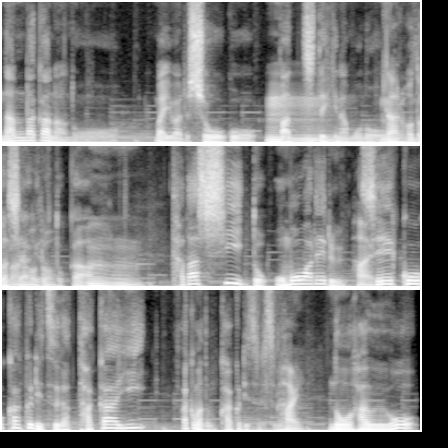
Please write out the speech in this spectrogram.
何らかのあの、まあ、いわゆる称号うんバッジ的なものを差し上げるとか、うんうん。正しいと思われるはい。成功確率が高い、あくまでも確率ですね、はい。ノウハウを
